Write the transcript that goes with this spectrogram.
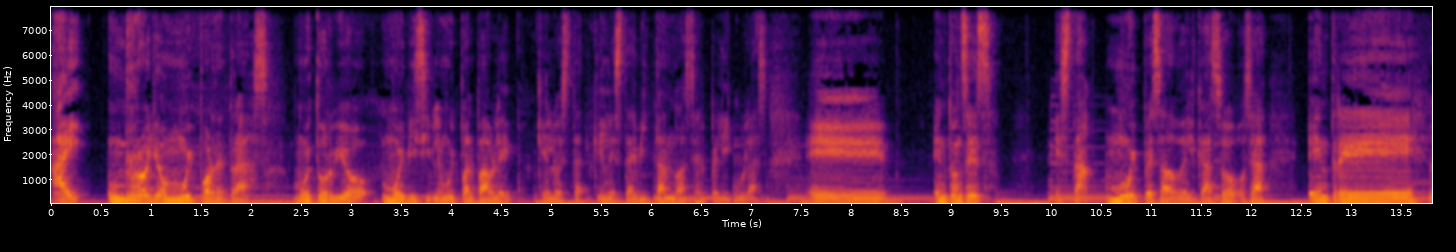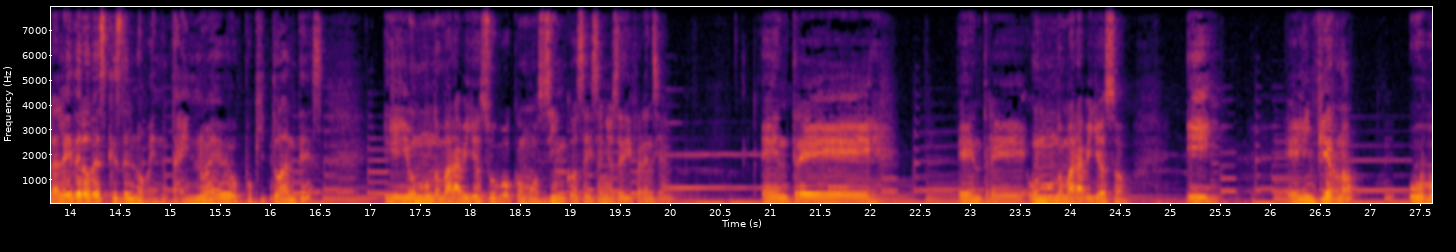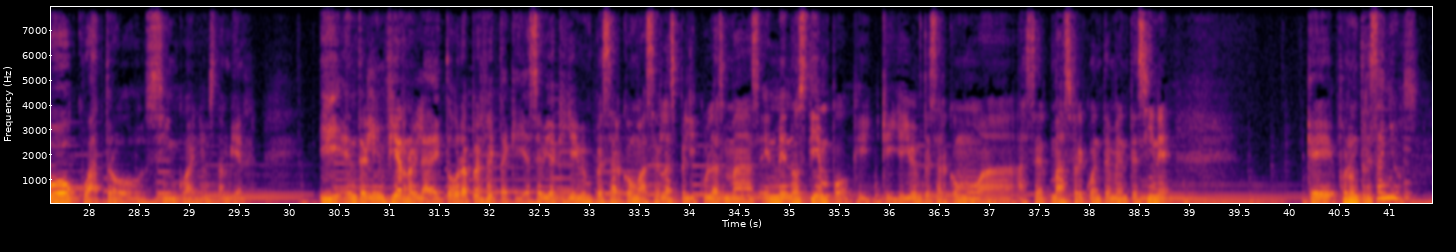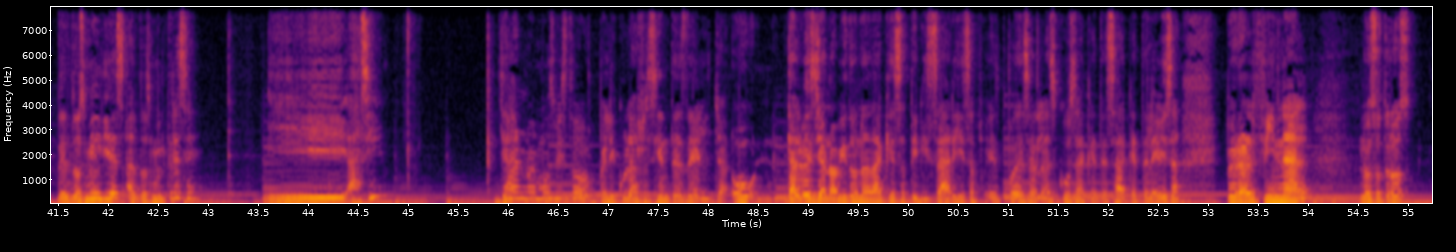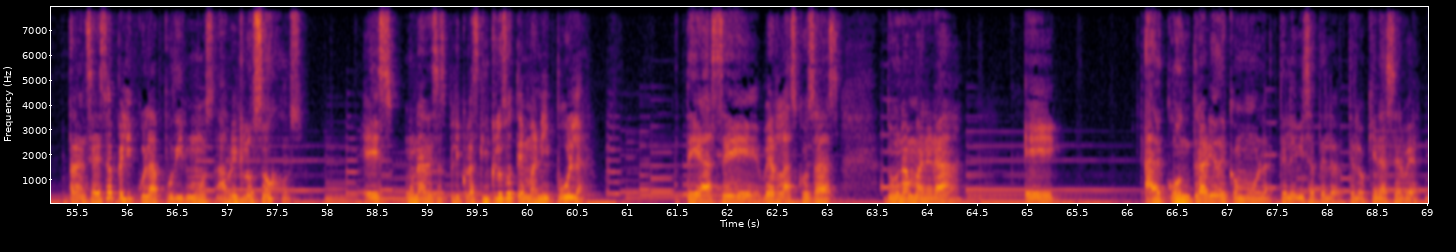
hay un rollo muy por detrás, muy turbio, muy visible, muy palpable, que, lo está, que le está evitando hacer películas. Eh, entonces, está muy pesado del caso. O sea, entre la ley de Herodes, que es del 99 o poquito antes, y Un Mundo Maravilloso hubo como 5 o 6 años de diferencia. Entre, entre Un Mundo Maravilloso y El Infierno hubo 4 o 5 años también. Y entre el infierno y la dictadura perfecta, que ya sabía que ya iba a empezar como a hacer las películas más en menos tiempo, que, que ya iba a empezar como a hacer más frecuentemente cine, que fueron tres años, del 2010 al 2013. Y así, ya no hemos visto películas recientes de él, o tal vez ya no ha habido nada que satirizar y esa puede ser la excusa que te saque Televisa, pero al final nosotros, tras esa película, pudimos abrir los ojos es una de esas películas que incluso te manipula. Te hace ver las cosas de una manera eh, al contrario de como la Televisa te lo, quiere hacer ver.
